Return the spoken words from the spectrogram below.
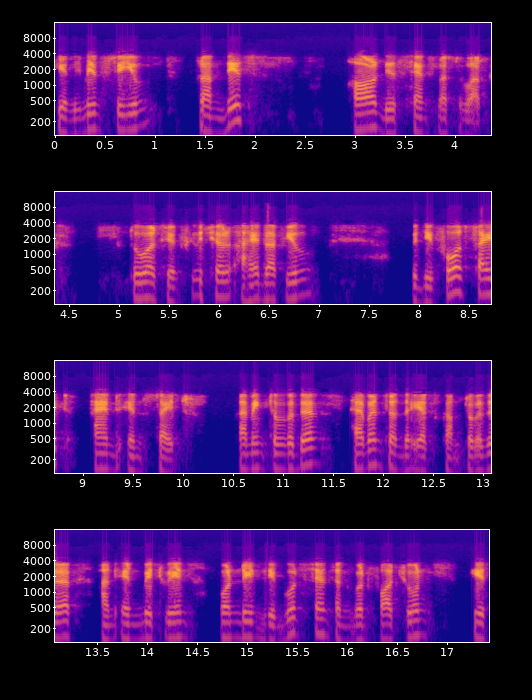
He reveals to you from this, all this sense must work towards your future ahead of you with the foresight and insight. Coming together, heavens and the earth come together, and in between, only the good sense and good fortune is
